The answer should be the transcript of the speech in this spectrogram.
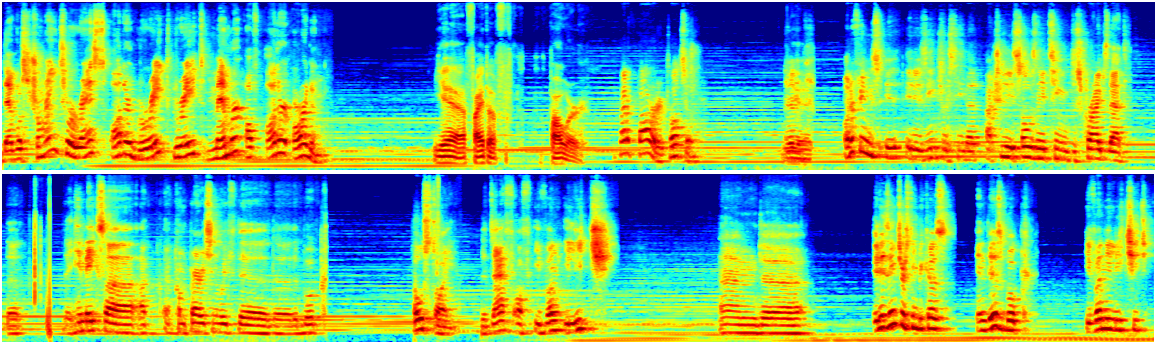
that was trying to arrest other great great member of other organ. yeah fight of power Quite a power, total. And Yeah. other things, it, it is interesting that actually Solzhenitsyn describes that the, he makes a, a, a comparison with the, the, the book Tolstoy, The Death of Ivan Ilyich. And uh, it is interesting because in this book, Ivan Ilyich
